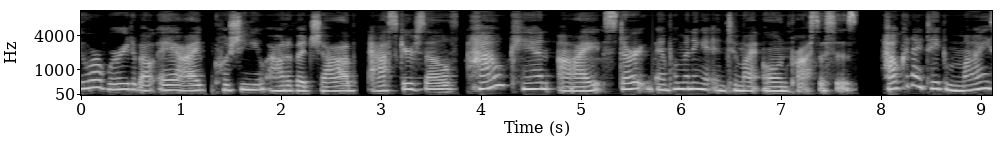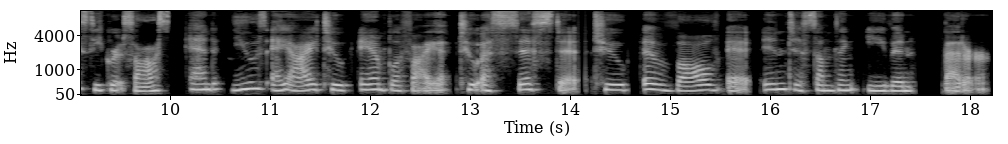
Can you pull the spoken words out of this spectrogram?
you are worried about AI pushing you out of a job, ask yourself, how can I start implementing it into my own processes? How can I take my secret sauce and use AI to amplify it, to assist it, to evolve it into something even better?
